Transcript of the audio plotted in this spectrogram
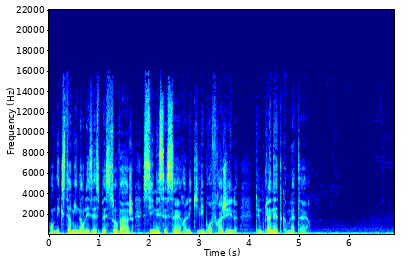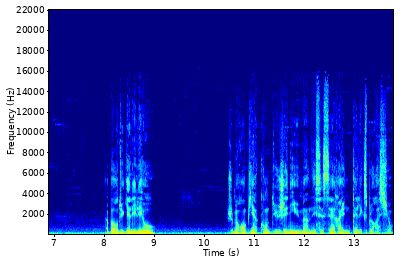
en exterminant les espèces sauvages si nécessaires à l'équilibre fragile d'une planète comme la Terre. À bord du Galiléo, je me rends bien compte du génie humain nécessaire à une telle exploration,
